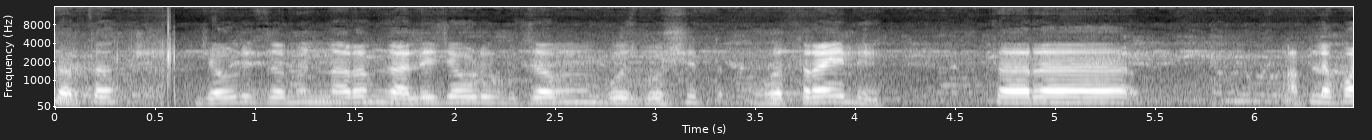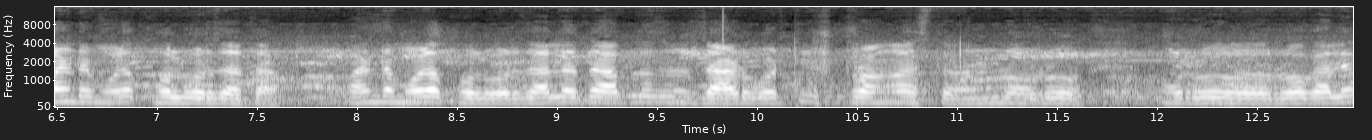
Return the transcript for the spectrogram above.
करतं. जेवढी जमीन नरम झाली जेवढी जमीन भुसभुशीत होत राहिली तर आपल्या पांढऱ्यामुळे खोलवर जातात पांढऱ्यामुळे खोलवर झालं तर आपलं झाडवरती स्ट्रॉंग असतं आणि रो रो रो रोगाला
